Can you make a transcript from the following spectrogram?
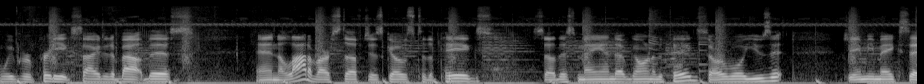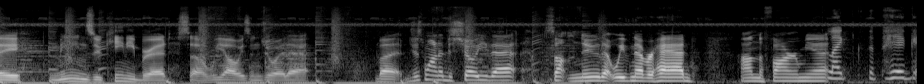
we were pretty excited about this. And a lot of our stuff just goes to the pigs. So this may end up going to the pigs or we'll use it. Jamie makes a mean zucchini bread, so we always enjoy that. But just wanted to show you that. Something new that we've never had on the farm yet. Like the pig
